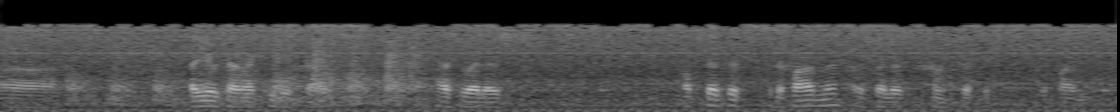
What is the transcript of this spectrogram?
uh, kilesas as well as obsessive defilements as well as obsessive defilements.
